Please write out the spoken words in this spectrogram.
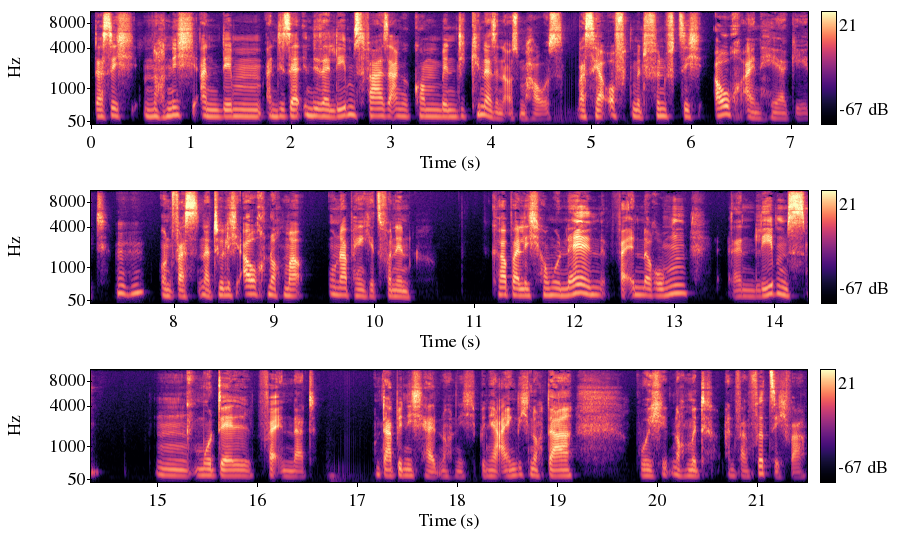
dass ich noch nicht an dem, an dieser, in dieser Lebensphase angekommen bin, die Kinder sind aus dem Haus, was ja oft mit 50 auch einhergeht. Mhm. Und was natürlich auch nochmal unabhängig jetzt von den körperlich-hormonellen Veränderungen dein Lebensmodell verändert. Und da bin ich halt noch nicht. Ich bin ja eigentlich noch da, wo ich noch mit Anfang 40 war.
